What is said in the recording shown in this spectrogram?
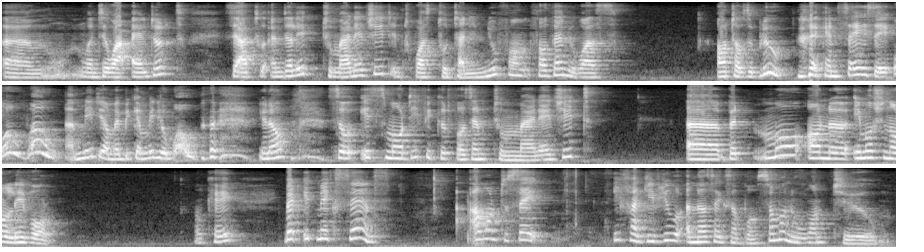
um, when they were adult. They had to handle it to manage it. It was totally new for, for them. It was out of the blue. I can say, say, oh, wow, a medium, I become medium, wow, you know. So it's more difficult for them to manage it, uh, but more on an emotional level. Okay, but it makes sense. I want to say, if I give you another example, someone who want to,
